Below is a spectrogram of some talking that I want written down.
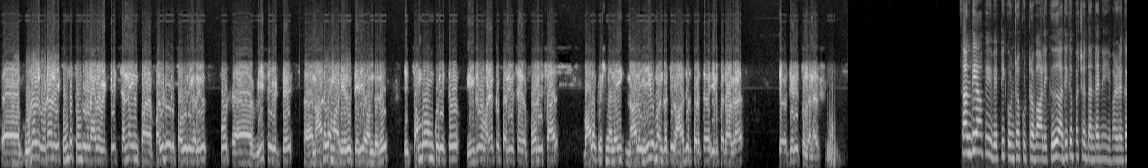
ஆஹ், உடல் உடலை துண்டு துண்டுகளாக வெட்டி சென்னையின் ப- பல்வேறு பகுதிகளில் போட்- ஆஹ், வீசிவிட்டு நாடகமாடியது தெரிய வந்தது. இச்சம்பவம் குறித்து இன்று வழக்கு பதிவு செய்த போலீசார் பாலகிருஷ்ணனை நாளை நீதிமன்றத்தில் ஆஜர்படுத்த இருப்பதாக தெ- தெரிவித்துள்ளனர். சந்தியாவை வெட்டி கொன்ற குற்றவாளிக்கு அதிகபட்ச தண்டனை வழங்க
